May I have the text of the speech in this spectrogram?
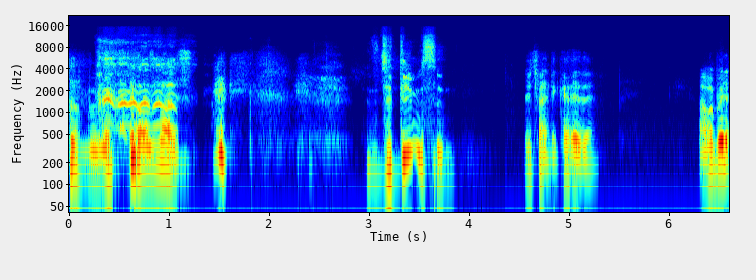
bu böyle olmaz. Ciddi misin? Lütfen dikkat edin. Ama böyle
